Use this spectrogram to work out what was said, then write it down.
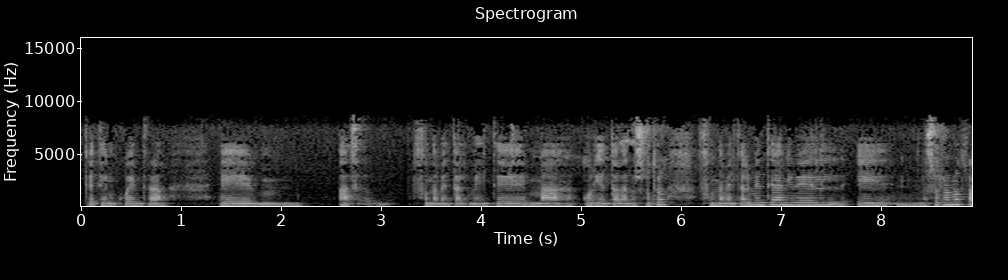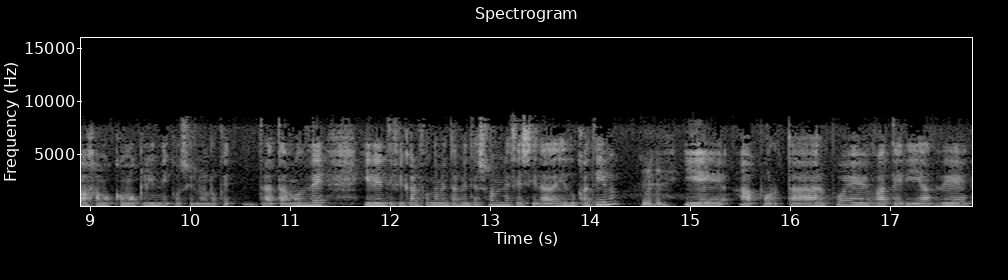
que te encuentras eh, fundamentalmente más orientada a nosotros, fundamentalmente a nivel, eh, nosotros no trabajamos como clínicos, sino lo que tratamos de identificar fundamentalmente son necesidades educativas y eh, aportar pues baterías de,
